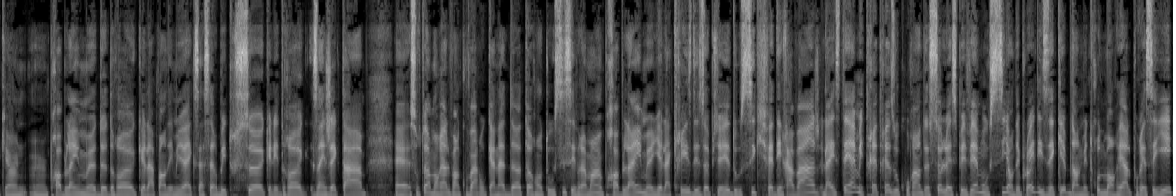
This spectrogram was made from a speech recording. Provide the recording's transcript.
qu'il y a un, problème de drogue, que la pandémie a exacerbé tout ça, que les drogues injectables, euh, surtout à Montréal, Vancouver, au Canada, Toronto aussi, c'est vraiment un problème. Il y a la crise des opioïdes aussi qui fait des ravages. La STM est très, très au courant de ça. Le SPVM aussi ont déployé des équipes dans le métro de Montréal pour essayer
